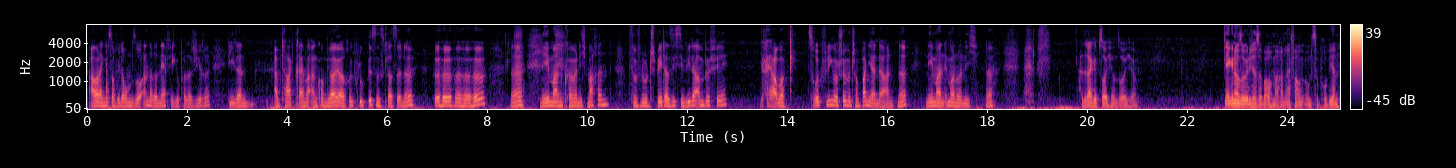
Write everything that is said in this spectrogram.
Aber dann gibt es auch wiederum so andere nervige Passagiere, die dann am Tag dreimal ankommen, ja, ja, Rückflug Businessklasse, ne? Hö, hö, hö, hö, hö. Ne? Nee, Mann, können wir nicht machen. Fünf Minuten später siehst du sie wieder am Buffet. Ja, ja, aber zurückfliegen wir schön mit Champagner in der Hand, ne? Nee, Mann, immer noch nicht, ne? Also da gibt es solche und solche. Ja, genau so würde ich das aber auch machen, einfach um, um zu probieren.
